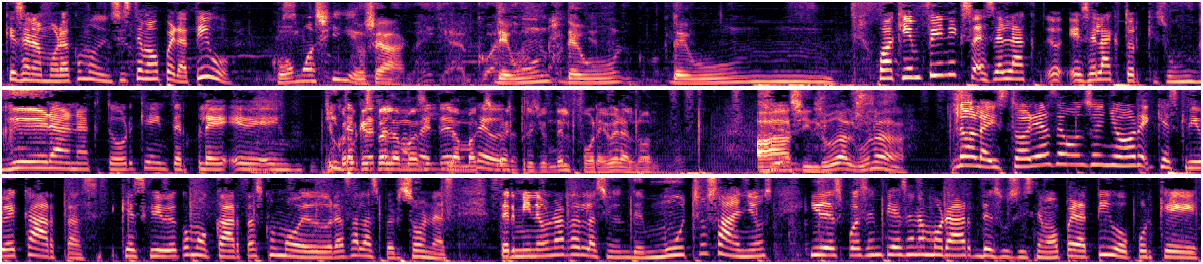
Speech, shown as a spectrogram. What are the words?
que se enamora como de un sistema operativo. ¿Cómo así? O sea, de un, de un, de un... Joaquín Phoenix es el, act- es el actor, que es un gran actor que interple- eh, Yo creo que esta es la, más, la máxima expresión del Forever Alone. ¿no? Ah, sin duda alguna. No, la historia es de un señor que escribe cartas, que escribe como cartas conmovedoras a las personas. Termina una relación de muchos años y después empieza a enamorar de su sistema operativo porque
